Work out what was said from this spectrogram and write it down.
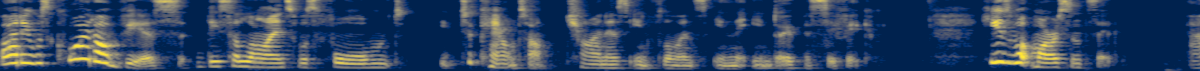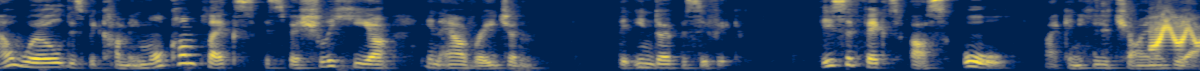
But it was quite obvious this alliance was formed to counter China's influence in the Indo-Pacific. Here's what Morrison said. Our world is becoming more complex, especially here in our region, the Indo-Pacific. This affects us all. I can hear China here.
